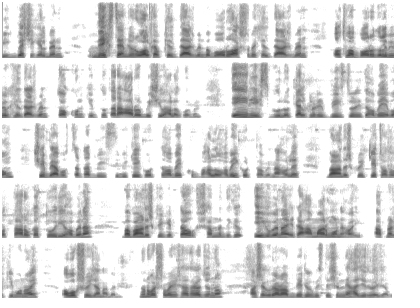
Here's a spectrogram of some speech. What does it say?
বিগ ব্যাশে খেলবেন নেক্সট টাইম যখন ওয়ার্ল্ড কাপ খেলতে আসবেন বা বড় আসরে খেলতে আসবেন অথবা বড় দলে বিভাগে খেলতে আসবেন, তখন কিন্তু তারা আরও বেশি ভালো করবেন। এই রিস্কগুলো ক্যালকুলেটিভ রিস্কগুলো নিতে হবে এবং সেই ব্যবস্থাটা বিসিবিকেই করতে হবে, খুব ভালোভাবেই করতে হবে। না হলে বাংলাদেশ ক্রিকেট অথবা তারকা তৈরি হবে না বা বাংলাদেশ ক্রিকেটটাও সামনের দিকে এগোবে না, এটা আমার মনে হয়। আপনার কি মনে হয়? অবশ্যই জানাবেন। ধন্যবাদ সবাইকে সাথে থাকার জন্য। আশা করি আরও আপডেট এবং বিশ্লেষণ নিয়ে হাজির হয়ে যাব।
